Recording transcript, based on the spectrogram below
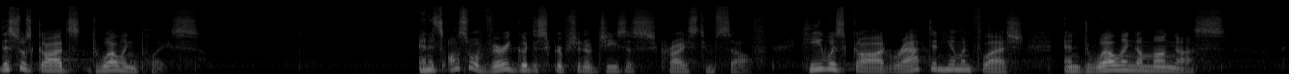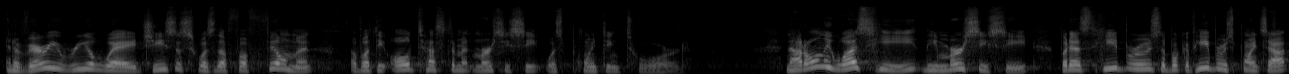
This was God's dwelling place. And it's also a very good description of Jesus Christ himself. He was God wrapped in human flesh and dwelling among us. In a very real way, Jesus was the fulfillment of what the Old Testament mercy seat was pointing toward. Not only was he the mercy seat, but as Hebrews, the book of Hebrews points out,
